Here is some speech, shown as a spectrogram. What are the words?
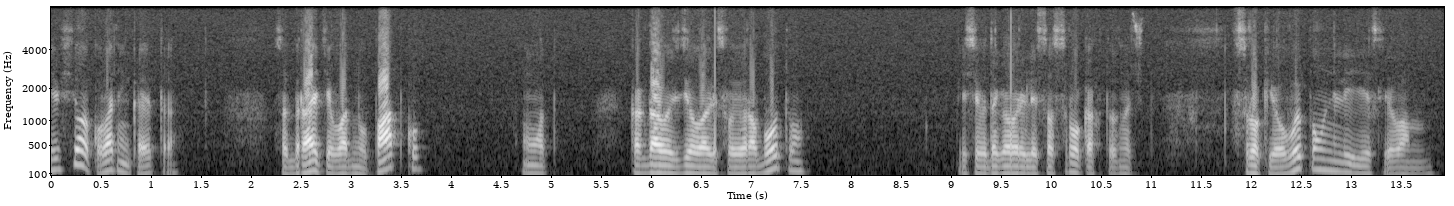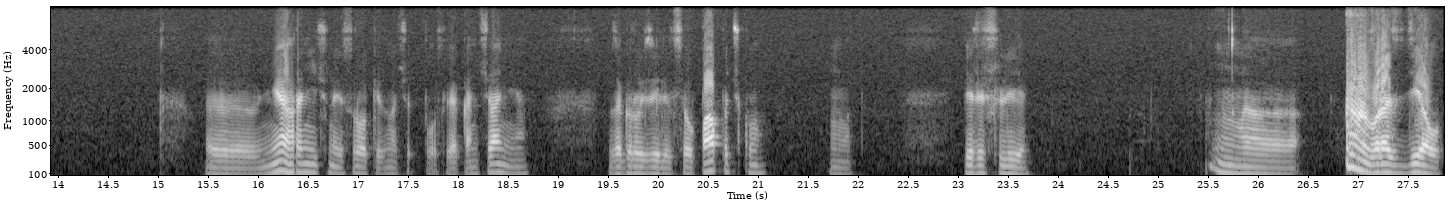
И все, аккуратненько это собираете в одну папку. Вот. Когда вы сделали свою работу, если вы договорились о сроках, то значит в срок его выполнили, если вам э, неограниченные сроки, значит после окончания загрузили все в папочку, вот, перешли э, в раздел,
